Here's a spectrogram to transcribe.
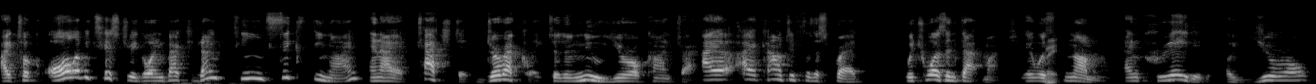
I took all of its history going back to 1969 and I attached it directly to the new euro contract. I, I accounted for the spread, which wasn't that much. It was right. nominal and created a euro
